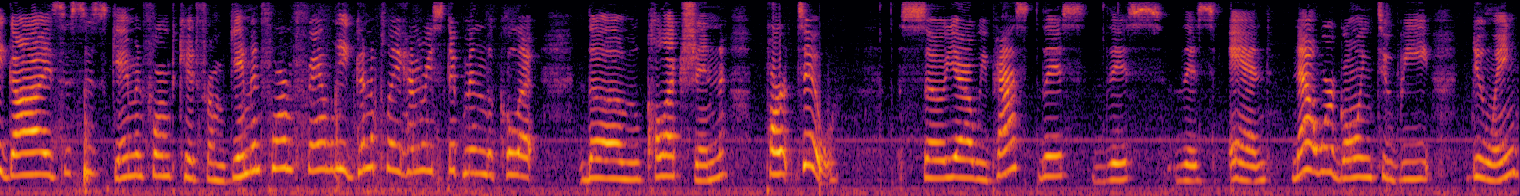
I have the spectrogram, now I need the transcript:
Hey guys, this is Game Informed Kid from Game Informed Family. Gonna play Henry Stickmin the collect the collection part two. So yeah, we passed this, this, this, and now we're going to be doing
